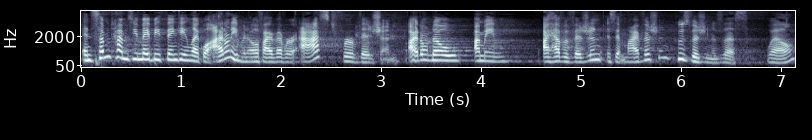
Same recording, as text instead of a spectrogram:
And sometimes you may be thinking, like, well, I don't even know if I've ever asked for vision. I don't know. I mean, I have a vision. Is it my vision? Whose vision is this? Well,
